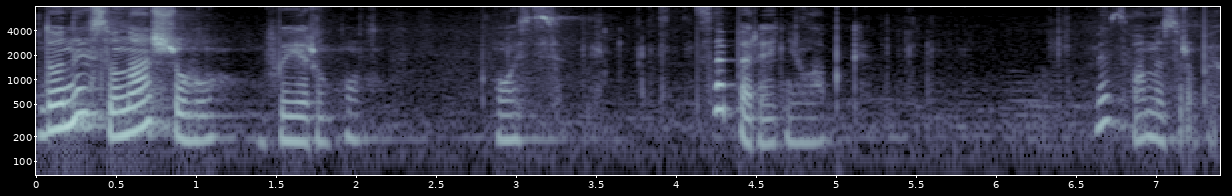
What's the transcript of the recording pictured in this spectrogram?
донизу нашого виробу. Ось. Це передні лапки. Ми з вами зробили.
